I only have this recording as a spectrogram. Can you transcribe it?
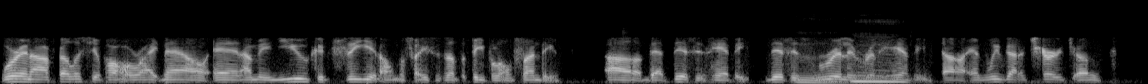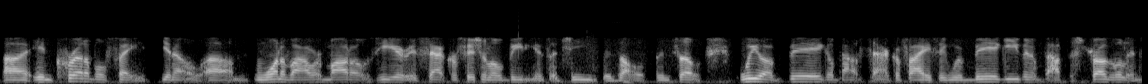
we're in our fellowship hall right now. And I mean, you could see it on the faces of the people on Sunday uh, that this is heavy. This is really, really heavy. Uh, and we've got a church of uh, incredible faith. You know, um, one of our mottos here is sacrificial obedience achieves results. And so we are big about sacrificing. We're big even about the struggle and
